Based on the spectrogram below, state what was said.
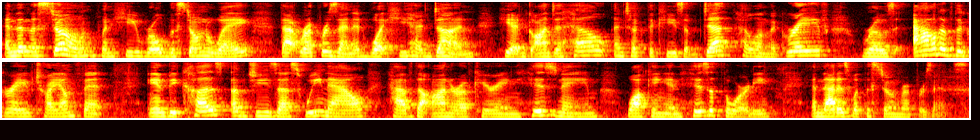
And then the stone, when he rolled the stone away, that represented what he had done. He had gone to hell and took the keys of death, hell, and the grave, rose out of the grave triumphant. And because of Jesus, we now have the honor of carrying his name, walking in his authority. And that is what the stone represents.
